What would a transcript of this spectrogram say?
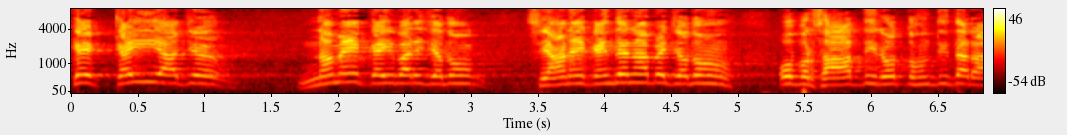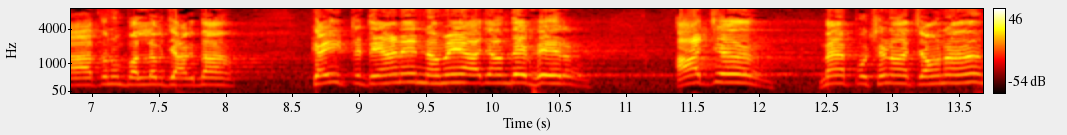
ਕਿ ਕਈ ਅੱਜ ਨਵੇਂ ਕਈ ਵਾਰੀ ਜਦੋਂ ਸਿਆਣੇ ਕਹਿੰਦੇ ਨਾ ਵੀ ਜਦੋਂ ਉਹ ਬਰਸਾਤ ਦੀ ਰੁੱਤ ਹੁੰਦੀ ਤਾਂ ਰਾਤ ਨੂੰ ਬੱਲਬ ਜਗਦਾ, ਕਈ ਟਟਿਆਣੇ ਨਵੇਂ ਆ ਜਾਂਦੇ ਫਿਰ। ਅੱਜ ਮੈਂ ਪੁੱਛਣਾ ਚਾਹਣਾ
